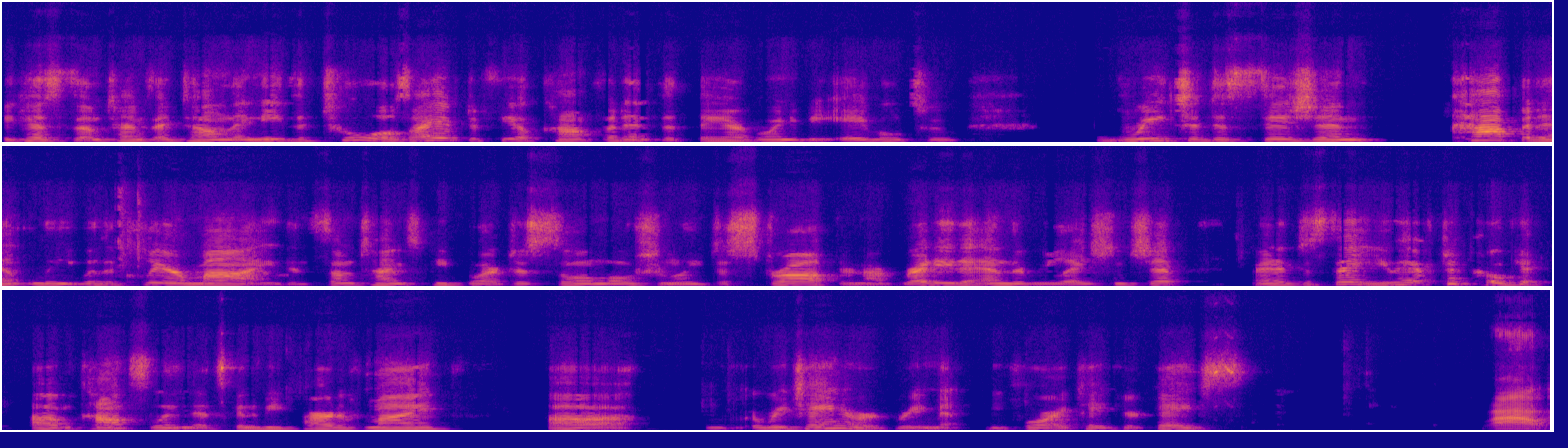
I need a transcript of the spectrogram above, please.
because sometimes I tell them they need the tools. I have to feel confident that they are going to be able to reach a decision competently with a clear mind. And sometimes people are just so emotionally distraught, they're not ready to end the relationship. I have to say, you have to go get um, counseling. That's going to be part of my uh, retainer agreement before I take your case. Wow,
